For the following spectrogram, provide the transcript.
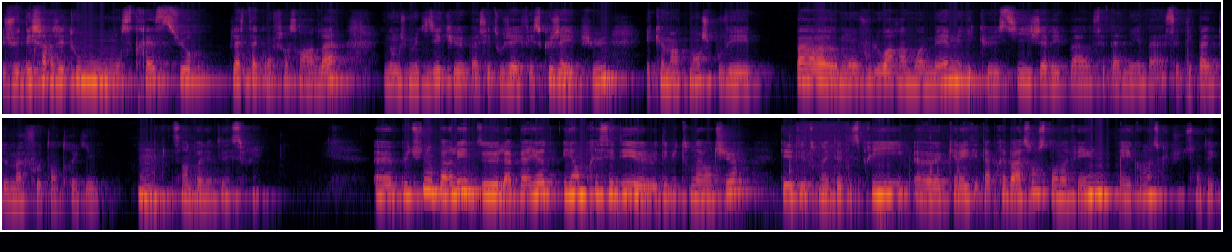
je déchargeais tout mon stress sur place ta confiance en Allah. Donc je me disais que bah, c'est tout, j'avais fait ce que j'avais pu et que maintenant je pouvais pas euh, m'en vouloir à moi-même et que si j'avais pas cette année, bah, c'était pas de ma faute, entre guillemets. Hmm, c'est un bon état d'esprit. Euh, peux-tu nous parler de la période ayant précédé euh, le début de ton aventure? Quel était ton état d'esprit? Quelle a été ta préparation? Si tu en as fait une Et comment est-ce que tu te sentais?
